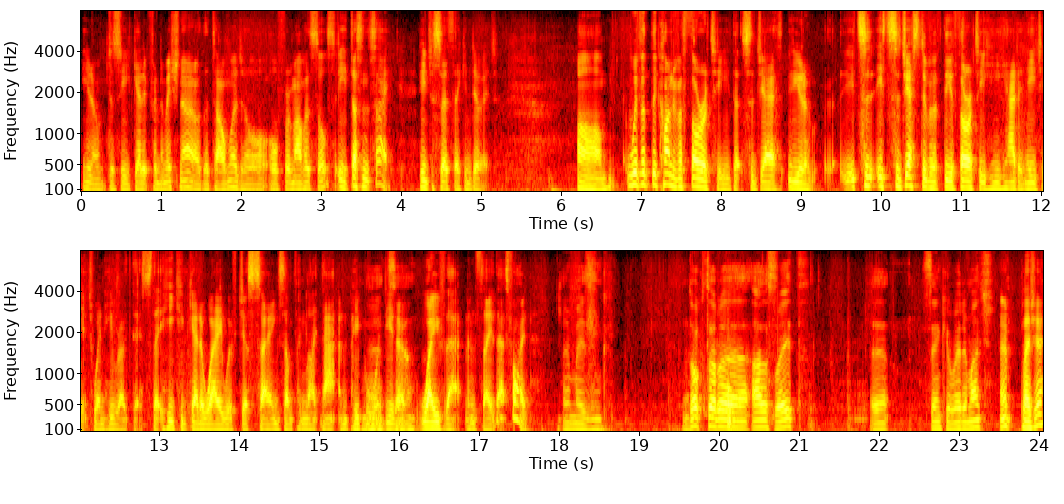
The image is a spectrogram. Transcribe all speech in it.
You know, does he get it from the Mishnah or the Talmud or, or from other sources? He doesn't say. He just says they can do it. Um, with the kind of authority that suggests, you know, it's, it's suggestive of the authority he had in Egypt when he wrote this, that he could get away with just saying something like that and people would, you know, uh, wave that and say, that's fine. Amazing. Dr. Uh, Outhwaite, uh, Thank you very much. A pleasure.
